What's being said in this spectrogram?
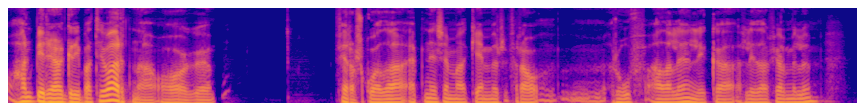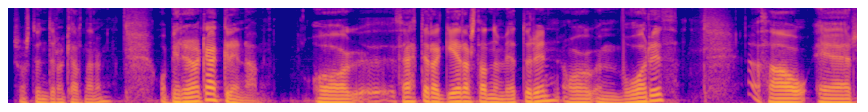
og hann byrjar að grípa til varna og fer að skoða efni sem að kemur frá mm, rúf aðalegin líka hlýðarfjálmilum svo stundir á kjarnanum og byrjar að gaggrina og þetta er að gerast þannig um veturinn og um vorið þá er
